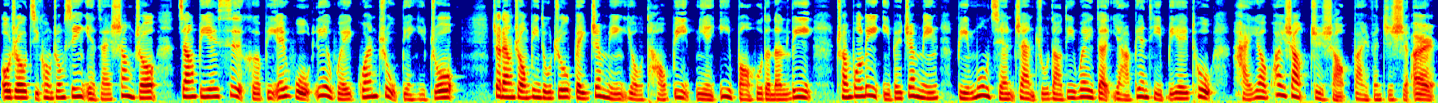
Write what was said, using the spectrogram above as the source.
欧洲疾控中心也在上周将 BA 四和 BA 五列为关注变异株。这两种病毒株被证明有逃避免疫保护的能力，传播力已被证明比目前占主导地位的亚变体 BA two 还要快上至少百分之十二。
